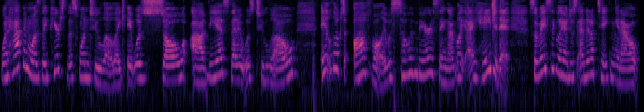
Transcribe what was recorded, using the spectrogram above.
What happened was they pierced this one too low. Like it was so obvious that it was too low. It looked awful. It was so embarrassing. I'm like I hated it. So basically I just ended up taking it out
